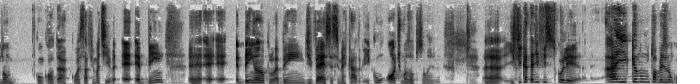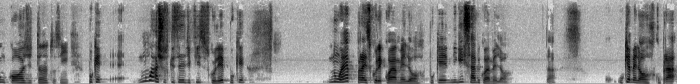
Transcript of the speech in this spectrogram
não concordar com essa afirmativa. É, é bem é, é, é, é bem amplo, é bem diverso esse mercado e com ótimas opções. Né? É, e fica até difícil escolher aí que eu não talvez não concorde tanto assim, porque é, não acho que seja difícil escolher, porque não é para escolher qual é a melhor, porque ninguém sabe qual é a melhor, tá? O que é melhor, comprar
